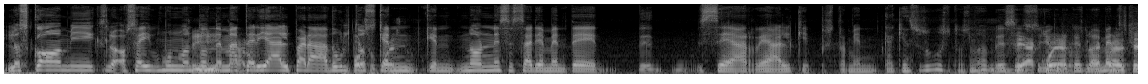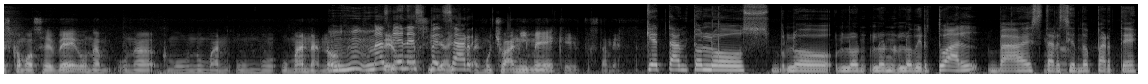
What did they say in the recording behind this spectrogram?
los cómics, lo- o sea, hay un montón Sí, de claro. material para adultos que, no necesariamente eh, sea real, que pues también cada quien sus gustos, ¿no? Eso, de eso acuerdo, yo creo que es lo de de menos. Este es como se ve una, una como un human, un- humana, ¿no? Más Pero, bien pues, es sí, pensar- Hay, mucho anime que pues también. qué tanto los lo, lo, virtual va a estar siendo parte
